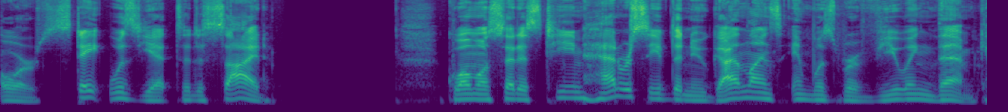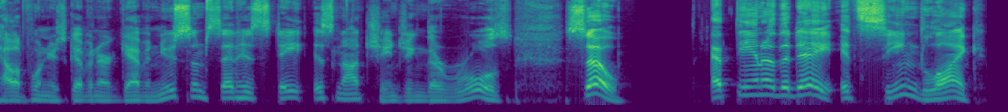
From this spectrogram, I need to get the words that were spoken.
or state was yet to decide. Cuomo said his team had received the new guidelines and was reviewing them. California's Governor Gavin Newsom said his state is not changing their rules. So, at the end of the day, it seemed like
